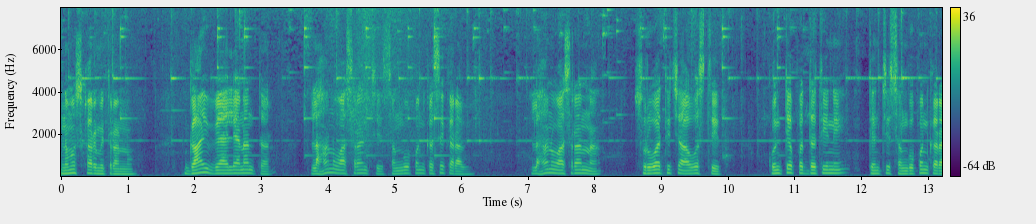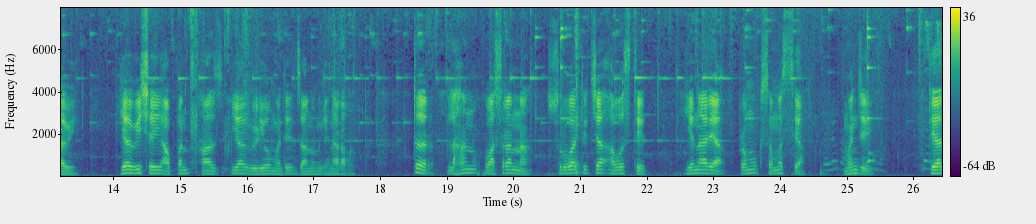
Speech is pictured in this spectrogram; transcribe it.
नमस्कार मित्रांनो. गाय व्याल्यानंतर लहान वासरांचे संगोपन कसे करावे? लहान वासरांना सुरुवातीच्या अवस्थेत कोणत्या पद्धतीने त्यांचे संगोपन करावे? याविषयी आपण आज या व्हिडिओमध्ये जाणून घेणार आहोत. तर लहान वासरांना सुरुवातीच्या अवस्थेत येणाऱ्या प्रमुख समस्या म्हणजे त्यात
